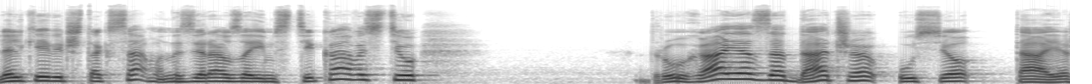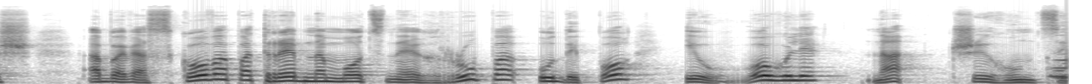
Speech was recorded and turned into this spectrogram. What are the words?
Лялькевіч таксама назіраў за ім з цікавасцю. Другая задача ўсё тая ж. Абавязкова патрэбна моцная група ў дэпо і ўвогуле на чыгунцы.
